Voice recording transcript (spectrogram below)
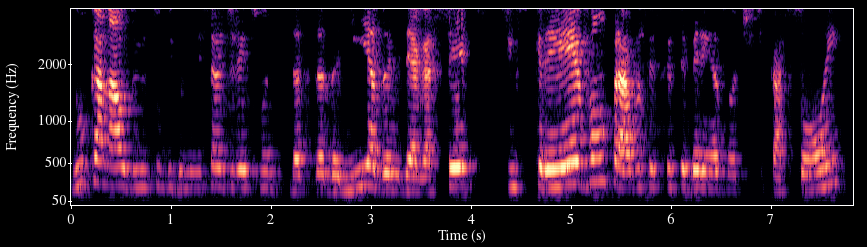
no canal do YouTube do Ministério dos Direitos Humanos da Cidadania, do MDHC, se inscrevam para vocês receberem as notificações.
